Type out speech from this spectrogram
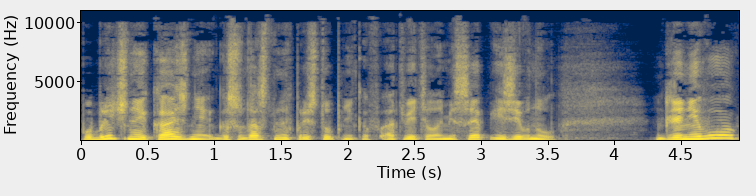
«Публичные казни государственных преступников», — ответил Амисеп и зевнул. Для него,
